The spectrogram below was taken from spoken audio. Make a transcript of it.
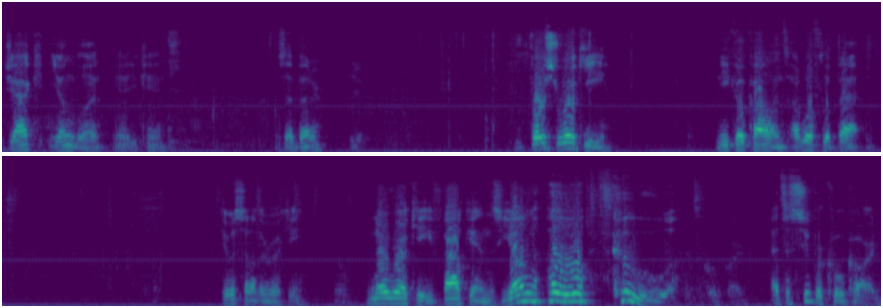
Jack Youngblood. Yeah, you can. Is that better? Yep. First rookie, Nico Collins. I will flip that. Give us another rookie. No. No rookie. Falcons. Younghoe Koo. That's a cool card. That's a super cool card.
